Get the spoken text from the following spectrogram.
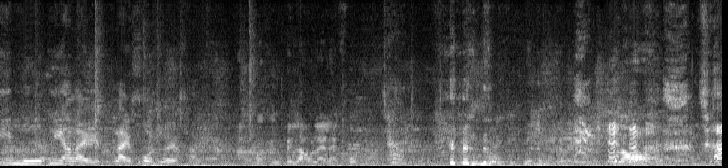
มีมูมีอะไรหลายคนเลยค่ะอะ คือเป็นเราหลายๆคนใช่ หนูหรอ ใช่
